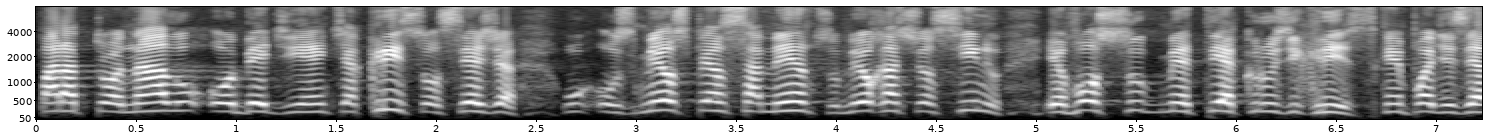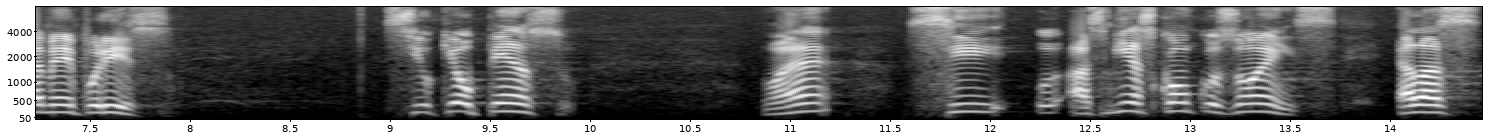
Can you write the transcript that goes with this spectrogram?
para torná-lo obediente a Cristo, ou seja, o, os meus pensamentos, o meu raciocínio, eu vou submeter à cruz de Cristo. Quem pode dizer amém por isso? Se o que eu penso, não é? Se as minhas conclusões, elas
